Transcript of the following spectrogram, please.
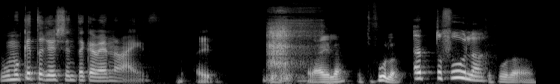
وممكن تغش أنت كمان لو عايز. عيب. العيلة؟ الطفولة. الطفولة. الطفولة آه.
